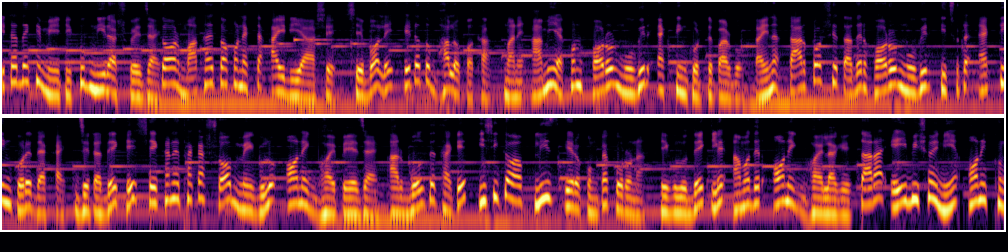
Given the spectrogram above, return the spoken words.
এটা দেখে মেয়েটি খুব নিরাশ হয়ে যায়। তোর মাথায় তখন একটা আইডিয়া আসে। সে বলে, এটা তো ভালো কথা। মানে আমি এখন হরর মুভির অ্যাক্টিং করতে পারব, তাই না? তারপর সে তাদের হরর মুভির কিছুটা অ্যাক্টিং করে দেখায়, যেটা দেখে সেখানে থাকা সব মেয়েগুলো অনেক ভয় পেয়ে যায়। আর বলতে থাকে, ইশিকাওয়া প্লিজ এরকমটা করো না। এগুলো দেখলে আমাদের অনেক ভয় লাগে। তারা এই বিষয় নিয়ে অনেকক্ষণ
